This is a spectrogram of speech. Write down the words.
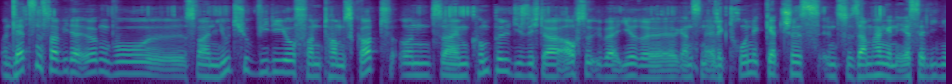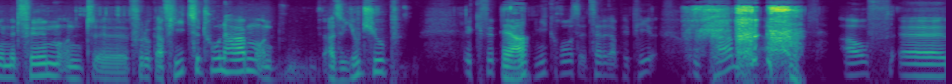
Und letztens war wieder irgendwo, es war ein YouTube-Video von Tom Scott und seinem Kumpel, die sich da auch so über ihre ganzen Elektronik-Gadgets in Zusammenhang in erster Linie mit Film und äh, Fotografie zu tun haben und also YouTube Equipment, ja. Mikros etc. pp. Und kam dann auf äh,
